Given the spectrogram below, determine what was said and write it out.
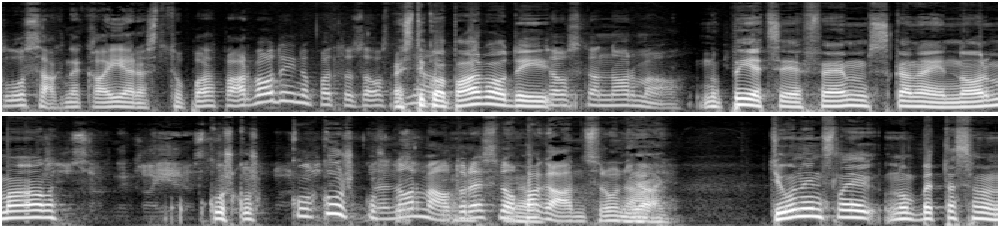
klusāk nekā ierasts. Tu pārbaudīji, nu pat uz austiņām? Es tikko pārbaudīju, Tev skan normāli. nu, 5 FM skanēja normāli. Kurš, kurš, kurš, kurš? kurš? Nu, Normāli, tur es no Jā. pagātnes runāju. Tunins liek, nu, bet tas man,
